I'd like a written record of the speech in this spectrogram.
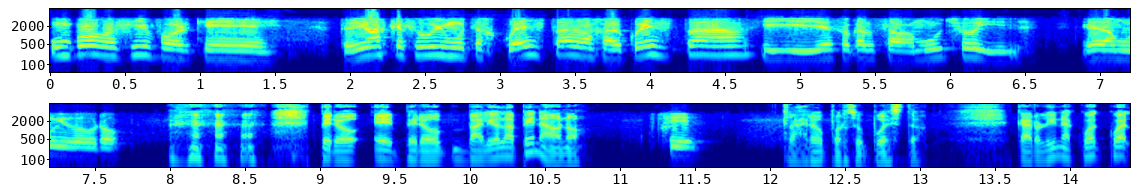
un poco sí porque teníamos que subir muchas cuestas, bajar cuestas y eso cansaba mucho y era muy duro. pero, eh, pero ¿valió la pena o no? Sí, Claro, por supuesto. Carolina, ¿cuál, cuál-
